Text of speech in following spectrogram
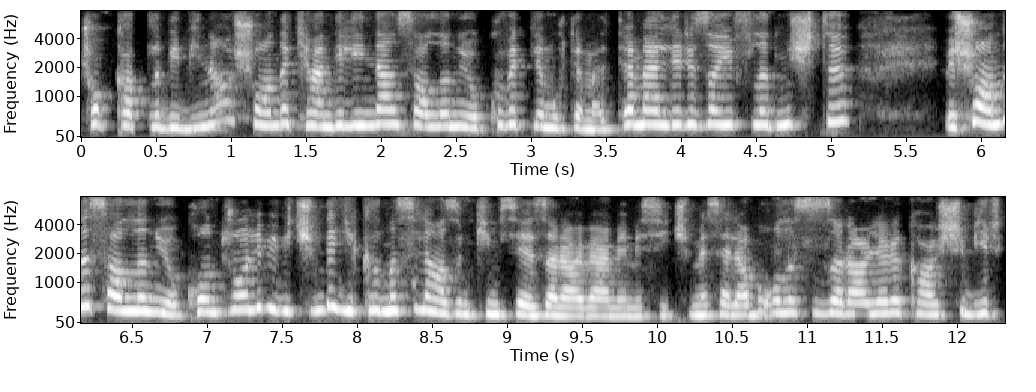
çok katlı bir bina şu anda kendiliğinden sallanıyor. Kuvvetle muhtemel. Temelleri zayıflamıştı ve şu anda sallanıyor. Kontrollü bir biçimde yıkılması lazım kimseye zarar vermemesi için. Mesela bu olası zararlara karşı bir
